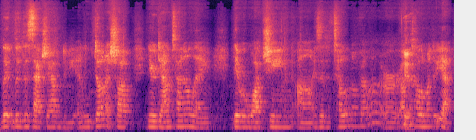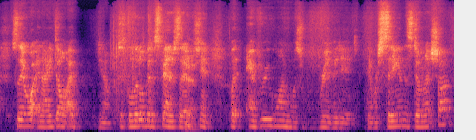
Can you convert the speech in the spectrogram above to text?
This actually happened to me. A donut shop near downtown LA. They were watching. Uh, is it a telenovela or um, Yeah. telemundo? Yeah. So they were, and I don't. I you know just a little bit of Spanish that I Yeah. understand. But everyone was riveted. They were sitting in this donut shop.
